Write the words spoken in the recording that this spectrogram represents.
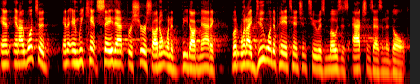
And, and I want to and, and we can't say that for sure, so I don't want to be dogmatic. But what I do want to pay attention to is Moses' actions as an adult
